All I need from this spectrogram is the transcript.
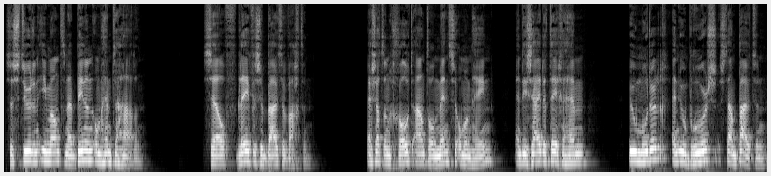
Ze stuurden iemand naar binnen om hem te halen. Zelf bleven ze buiten wachten. Er zat een groot aantal mensen om hem heen en die zeiden tegen hem: uw moeder en uw broers staan buiten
